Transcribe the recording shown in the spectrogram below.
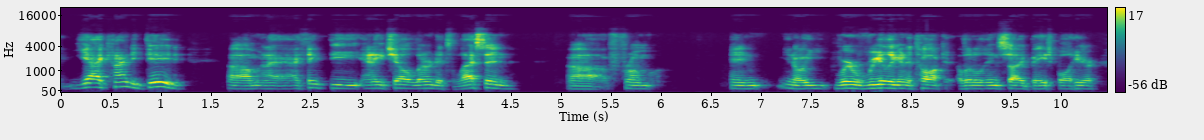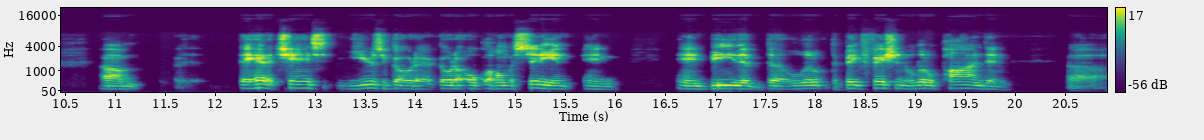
yeah, I kind of did, um, and I, I think the NHL learned its lesson uh, from. And you know, we're really going to talk a little inside baseball here. Um, they had a chance years ago to go to Oklahoma City and and and be the the little the big fish in the little pond, and uh,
